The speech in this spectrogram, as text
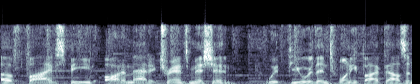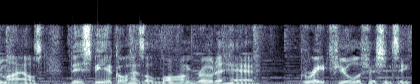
a 5-speed automatic transmission. With fewer than 25,000 miles, this vehicle has a long road ahead. Great fuel efficiency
